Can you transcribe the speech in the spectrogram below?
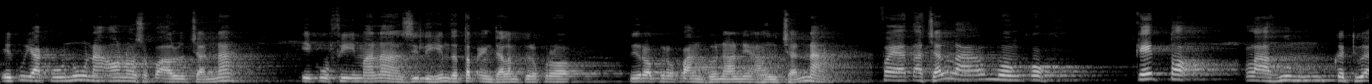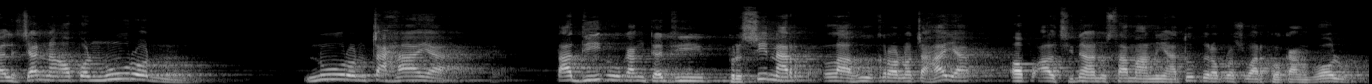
iku yakunu na ana sapa ahlul jannah iku fi manazilihim tetep ing dalam pira-pira pira-pira panggonane ahlul jannah. Fayatajalla mongko ketok lahum kedua ahli jannah apa nurun? Nurun cahaya tadi kang dadi bersinar lahu krono cahaya apa aljinanu samaniatu pira-pira swarga kang wolu?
